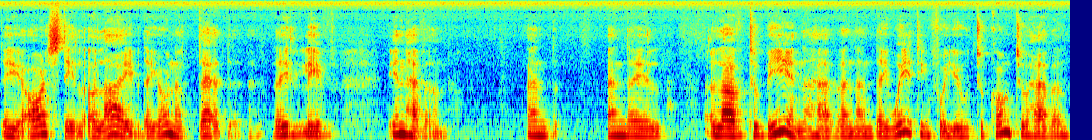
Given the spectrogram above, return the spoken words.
They are still alive. They are not dead. They live in heaven, and and they love to be in heaven, and they waiting for you to come to heaven.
